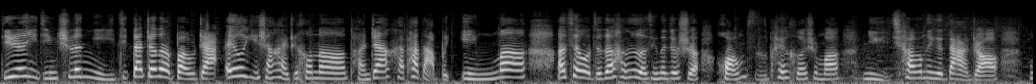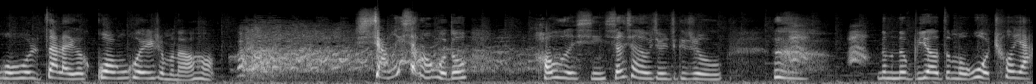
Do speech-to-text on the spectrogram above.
敌人已经吃了你一记大招的爆炸 A O E 伤害之后呢，团战还怕打不赢吗？而且我觉得很恶心的就是皇子配合什么女枪那个大招，我我再来一个光辉什么的哈。想想我都好恶心，想想又觉得这个这种，啊，能不能不要这么龌龊呀？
